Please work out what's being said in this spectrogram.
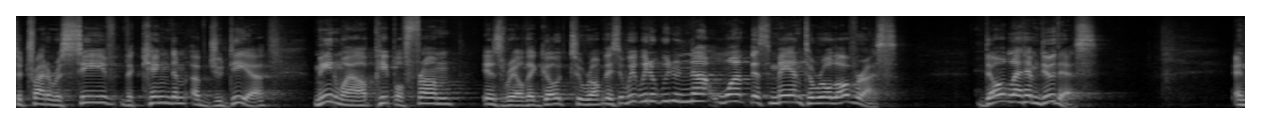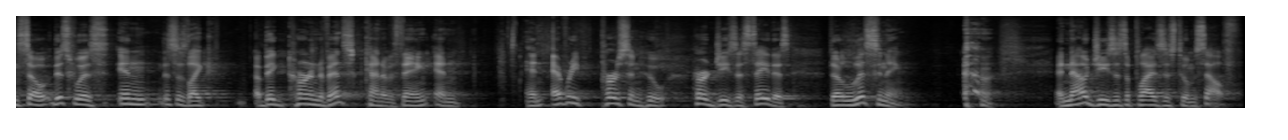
to try to receive the kingdom of Judea. Meanwhile, people from Israel, they go to Rome. They say, we, we, do, we do not want this man to rule over us. Don't let him do this. And so this was in, this is like a big current events kind of a thing. And, and every person who heard Jesus say this, they're listening. and now Jesus applies this to himself.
